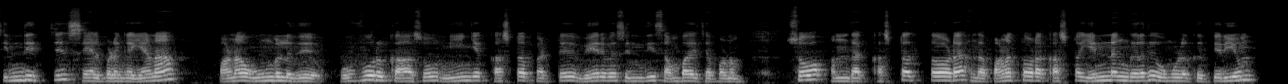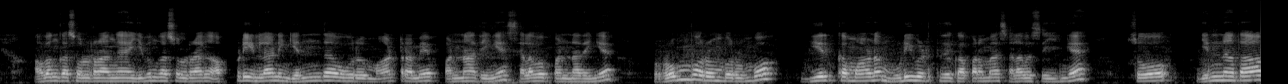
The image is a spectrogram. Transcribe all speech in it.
சிந்தித்து செயல்படுங்க. ஏன்னா பணம் உங்களுது. ஒவ்வொரு காசும் நீங்கள் கஷ்டப்பட்டு வேர்வை சிந்தி சம்பாதிச்ச பணம். ஸோ அந்த கஷ்டத்தோட அந்த பணத்தோட கஷ்டம் என்னங்கிறது உங்களுக்கு தெரியும். அவங்க சொல்கிறாங்க இவங்க சொல்கிறாங்க அப்படின்லாம் நீங்கள் எந்த ஒரு மாற்றமே பண்ணாதீங்க செலவு பண்ணாதீங்க. ரொம்ப ரொம்ப ரொம்ப தீர்க்கமான முடிவெடுத்ததுக்கு அப்புறமா செலவு செய்யுங்க. ஸோ என்னதான்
